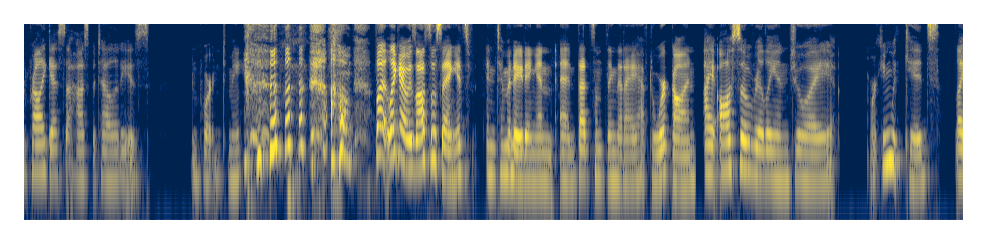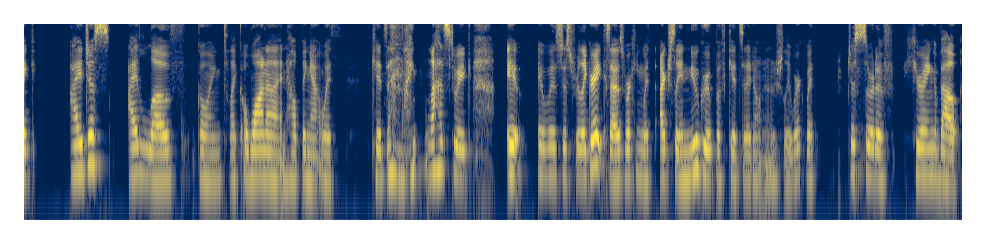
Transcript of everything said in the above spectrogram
can probably guess that hospitality is important to me. um, but like I was also saying, it's intimidating, and and that's something that I have to work on. I also really enjoy working with kids. Like I just I love going to like Awana and helping out with kids. And like last week, it it was just really great because I was working with actually a new group of kids that I don't usually work with. Just sort of hearing about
